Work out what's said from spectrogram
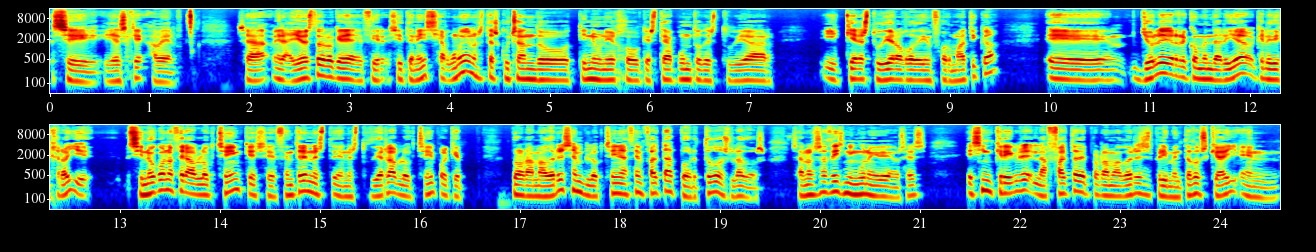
Sí, y es que, a ver, o sea, mira, yo esto lo quería decir. Si tenéis, si alguno que nos está escuchando tiene un hijo que esté a punto de estudiar y quiera estudiar algo de informática, eh, yo le recomendaría que le dijera, oye, si no conoce la blockchain, que se centre en, este, en estudiar la blockchain, porque programadores en blockchain hacen falta por todos lados. O sea, no os hacéis ninguna idea. O sea, es, es increíble la falta de programadores experimentados que hay en,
